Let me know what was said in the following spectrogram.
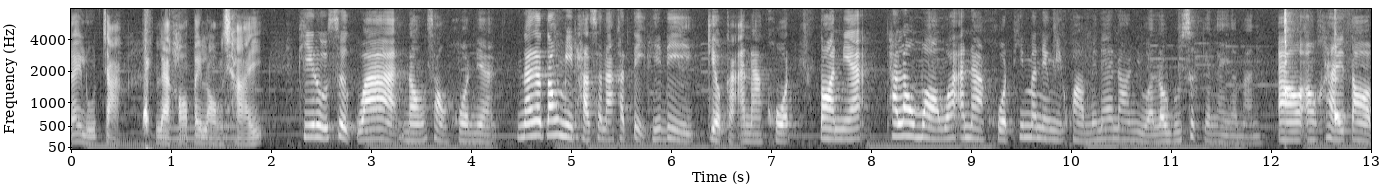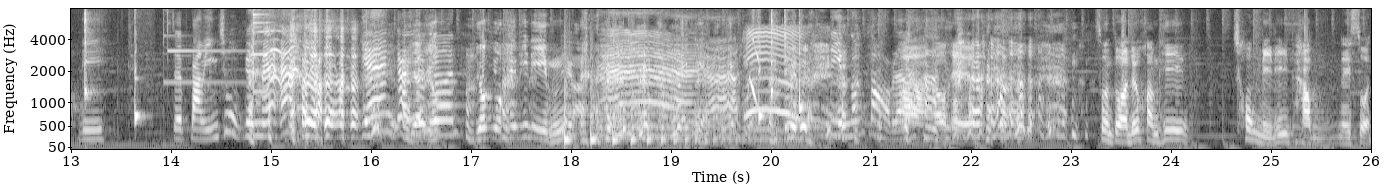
ได้รู้จัก และเขาไปลองใช้ พี่รู้สึกว่าน้องสองคนเนี่ยน่าจะต้องมีทัศนคติที่ดีเกี่ยวกับอนาคต ตอนเนี้ยถ้าเรามองว่าอนาคตที่มันยังมีความไม่แน่นอนอยู่อะเรารู้สึกยังไงกับมัน เอาเอาใครตอบดี จะเป่ายิงฉุบกันไหมอะแย่งกันเหลือเกินยกยกให้พี่ดีมดีกว่าอ่าดีมต้องตอบแล้วอ่าล่ะค่ะ โอเค ส่วนตัวด้วยความที่ โชคดีที่ทำในส่วน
